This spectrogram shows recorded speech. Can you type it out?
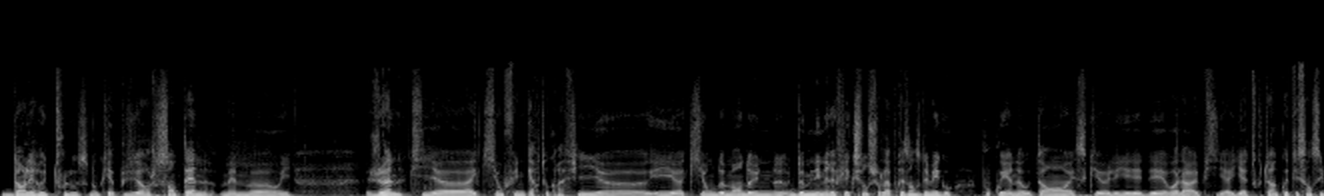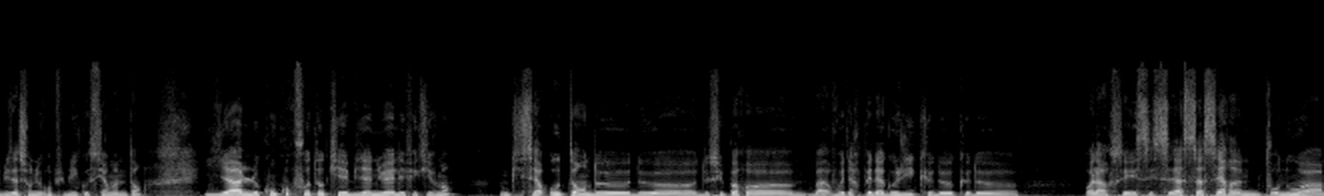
dans les rues de Toulouse. Donc il y a plusieurs centaines, même, euh, oui, jeunes qui, à qui on fait une cartographie et à qui on demande de mener une réflexion sur la présence des mégots. Pourquoi il y en a autant? Est-ce a des voilà et puis il y, a tout un côté sensibilisation du grand public aussi en même temps. Il y a le concours photo qui est biannuel effectivement donc qui sert autant de, de, support, bah, on dire pédagogique que de, que de voilà, c'est, ça, ça, sert pour nous à,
